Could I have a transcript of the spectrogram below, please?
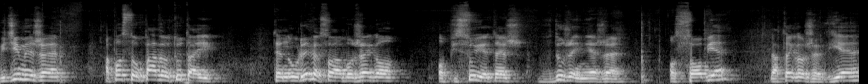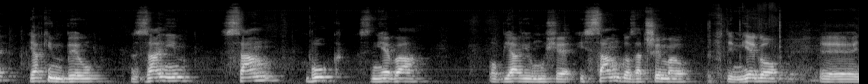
widzimy, że apostoł Paweł tutaj ten urywek Słowa Bożego opisuje też w dużej mierze o sobie, dlatego że wie, jakim był, zanim sam Bóg z nieba objawił mu się i sam go zatrzymał w tym jego y.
